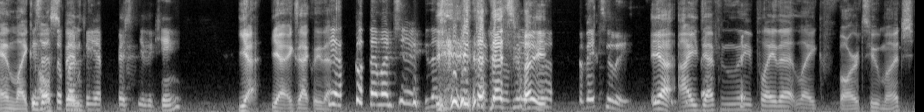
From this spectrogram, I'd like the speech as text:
and like Is I'll that the one spend. where you have the King? Yeah, yeah, exactly that. Yeah, I've got that one too. That's funny. Eventually, yeah, I definitely play that like far too much.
